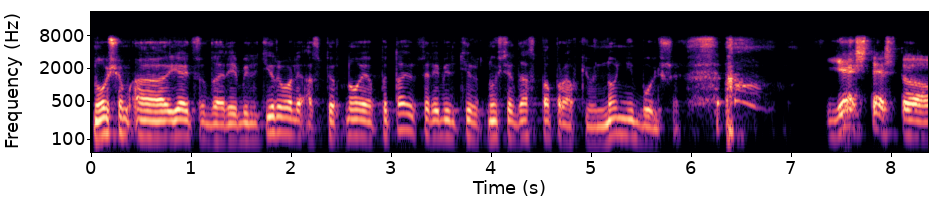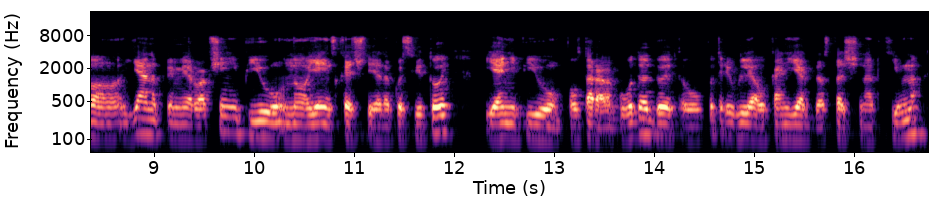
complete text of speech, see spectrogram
в общем, э, яйца, да, реабилитировали, а спиртное пытаются реабилитировать, но всегда с поправками, но не больше. Я считаю, что я, например, вообще не пью, но я не сказать, что я такой святой. Я не пью полтора года, до этого употреблял коньяк достаточно активно.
